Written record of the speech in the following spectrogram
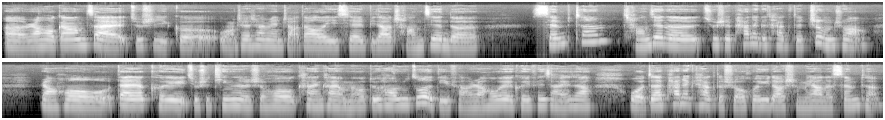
呃，然后刚刚在就是一个网站上面找到了一些比较常见的。Symptom 常见的就是 panic attack 的症状，然后大家可以就是听的时候看一看有没有对号入座的地方，然后我也可以分享一下我在 panic attack 的时候会遇到什么样的 symptom。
